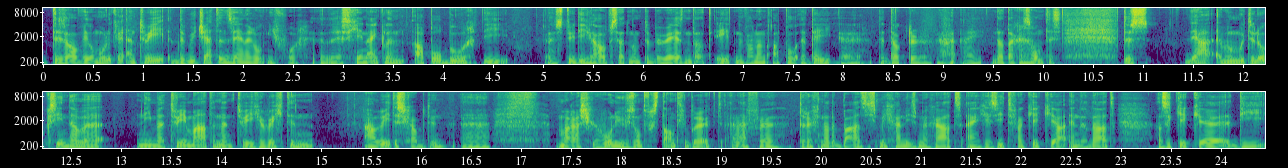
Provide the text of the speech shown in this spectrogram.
het is al veel moeilijker. En twee, de budgetten zijn er ook niet voor. Eh, Er is geen enkele appelboer die een studie gaat opzetten om te bewijzen dat het eten van een appel a day, de dokter, dat dat gezond is. Dus ja, we moeten ook zien dat we niet met twee maten en twee gewichten aan wetenschap doen. Maar als je gewoon je gezond verstand gebruikt en even terug naar de basismechanismen gaat en je ziet van, kijk, ja, inderdaad, als ik eh, die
